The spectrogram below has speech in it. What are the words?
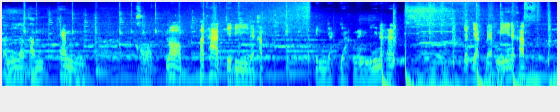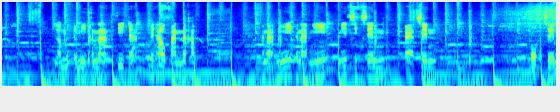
อันนี้เราทำแท่นขอบรอบพระธาตุเจดีย์นะครับ จะเป็นหยักๆอย่างนี้นะฮะหยักๆแบบนี้นะครับ แล้วมันจะมีขนาดที่จะไม่เท่ากันนะครับ ขนาดนี้ขนาดนี้อันนี้10เซน8เซน6เซน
